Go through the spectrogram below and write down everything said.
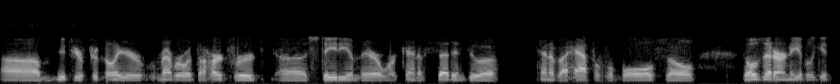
um, if you're familiar, remember with the Hartford uh, Stadium, there we're kind of set into a kind of a half of a bowl. So those that aren't able to get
